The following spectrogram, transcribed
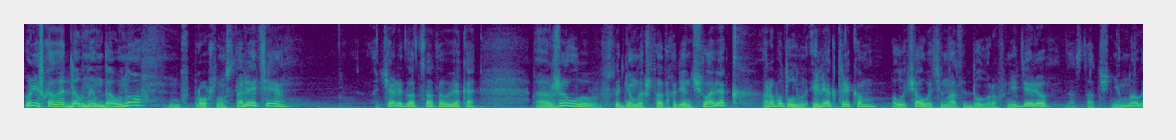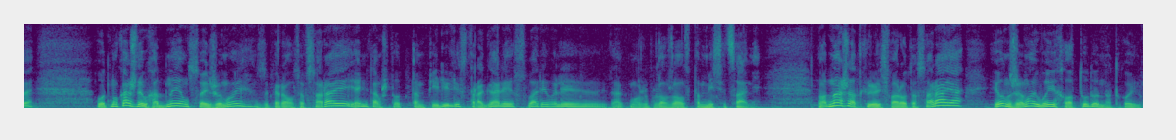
Ну, не сказать давным-давно, в прошлом столетии, начале 20 века, Э, жил в Соединенных Штатах один человек, работал электриком, получал 18 долларов в неделю, достаточно немного. Вот, но каждые выходные он с своей женой запирался в сарае, и они там что-то там пилили, строгали, сваривали, и так, может, продолжалось там месяцами. Но однажды открылись ворота сарая, и он с женой выехал оттуда на такой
